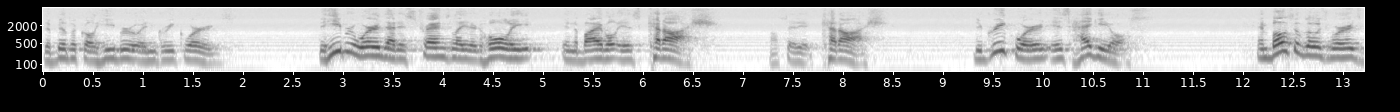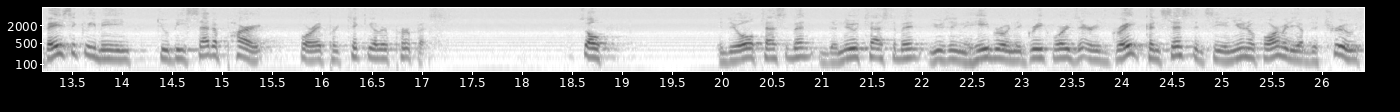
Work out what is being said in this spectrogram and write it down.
the biblical Hebrew and Greek words. The Hebrew word that is translated holy in the Bible is kadosh. I'll say it, kadosh. The Greek word is hagios. And both of those words basically mean to be set apart for a particular purpose. So in the Old Testament, the New Testament, using the Hebrew and the Greek words, there is great consistency and uniformity of the truth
